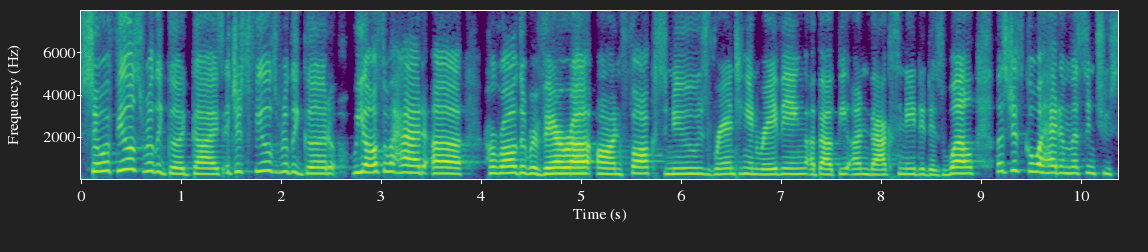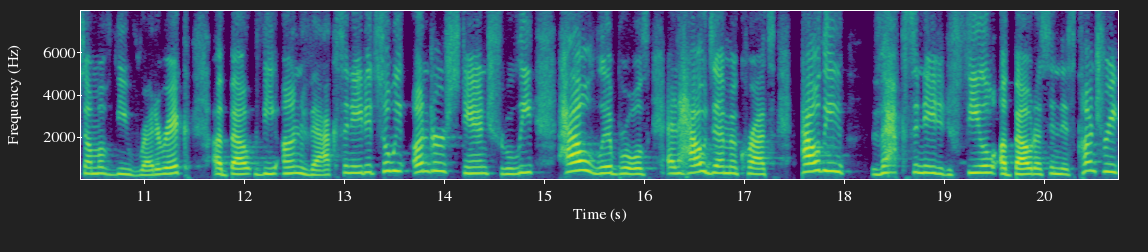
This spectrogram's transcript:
So it feels really good, guys. It just feels really good. We also had uh Geraldo Rivera on Fox News ranting and raving about the unvaccinated as well. Let's just go ahead and listen to some of the rhetoric about the unvaccinated so we understand truly how liberals and how Democrats, how the vaccinated feel about us in this country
